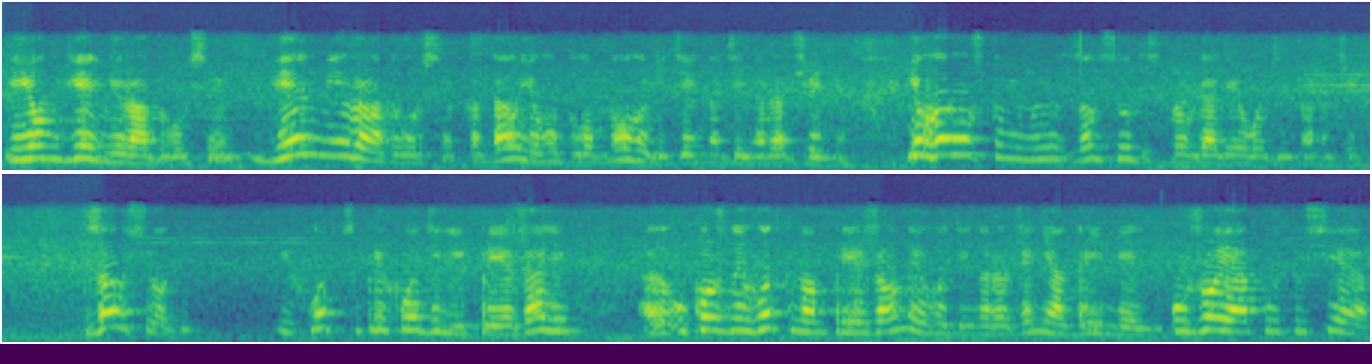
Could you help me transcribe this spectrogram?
И он вельми радовался, вельми радовался, когда у него было много людей на день рождения. И в Горошкове мы завсюду справляли его день рождения. Завсюду. И хлопцы приходили, и приезжали. Э, у каждый год к нам приезжал на его день рождения Андрей Мельник. Уже як вот все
